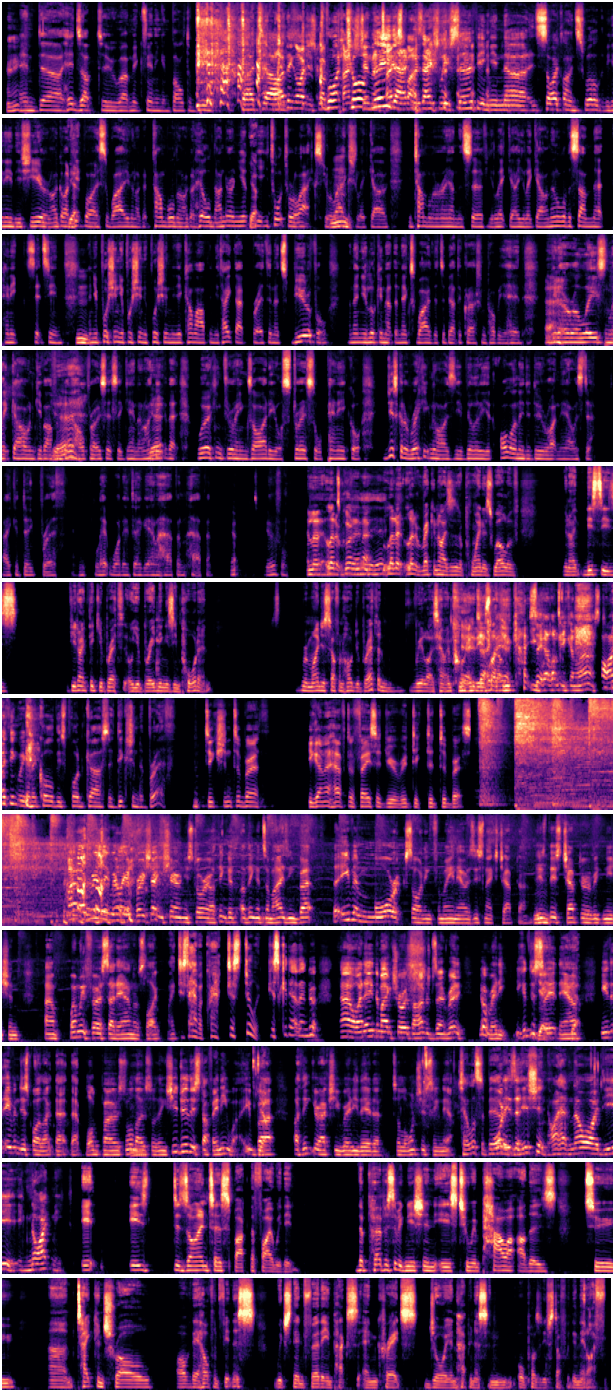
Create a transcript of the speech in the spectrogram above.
And uh, heads up to uh, Mick and Balter Beer. But uh, I think I just got what punched taught in the me taste that bud. was actually surfing in uh, Cyclone Swell at the beginning of this year, and I got Yeah. hit by a wave, and I got tumbled, and I got held under, and you, Yep. you, you taught to relax, you Mm. relax, you let go, you're tumbling around the surf, you let go, you let go, and then all of a sudden that panic sets in, Mm. and you're pushing, you're pushing, you're pushing, and you come up, and you take that breath, and it's beautiful, and then you're looking at the next wave that's about to crash on top of your head, and you to release and let go and give up and do the whole process again, and I Yeah. think that working through anxiety or stress or panic or you just got to recognize the ability that all I need to do right now is to take a deep breath and let whatever's going to happen happen. Yep. It's beautiful. And let, let it good, isn't it? Yeah, yeah. let it let it recognize at a point as well of, you know, this is if you don't think your breath or your breathing is important, remind yourself and hold your breath and realize how important it is. exactly. Like you can't, See you, how long you can last. I think we're going to call this podcast Addiction to Breath. Addiction to breath. You're going to have to face it. You're addicted to breath. I, really, really appreciate you sharing your story. I think it, I think it's amazing. But the even more exciting for me now is this next chapter. This, this chapter of ignition. Um, when we first sat down, I was like, mate, just have a crack. Just do it. Just get out there and do it. No, I need to make sure it's 100% ready. You're ready. You can just Yeah, see it now. yeah. You- Even just by like that that blog post and all Mm. those sort of things. You do this stuff anyway, but I think you're actually ready there to, to launch this thing now. Tell us about What is it? ignition. I have no idea. Ignite me. it is designed to spark the fire within. The purpose of ignition is to empower others to um, take control of their health and fitness, which then further impacts and creates joy and happiness and all positive stuff within their life.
